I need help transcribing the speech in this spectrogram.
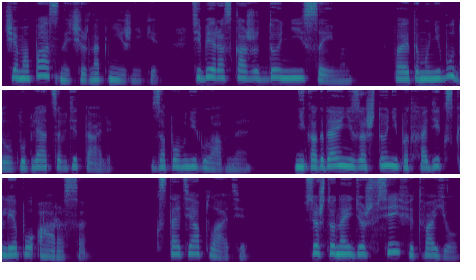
Чем опасны чернокнижники, тебе расскажут Донни и Сеймон, поэтому не буду углубляться в детали. Запомни главное. Никогда и ни за что не подходи к склепу Араса. Кстати, о плате. Все, что найдешь в сейфе, твое.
